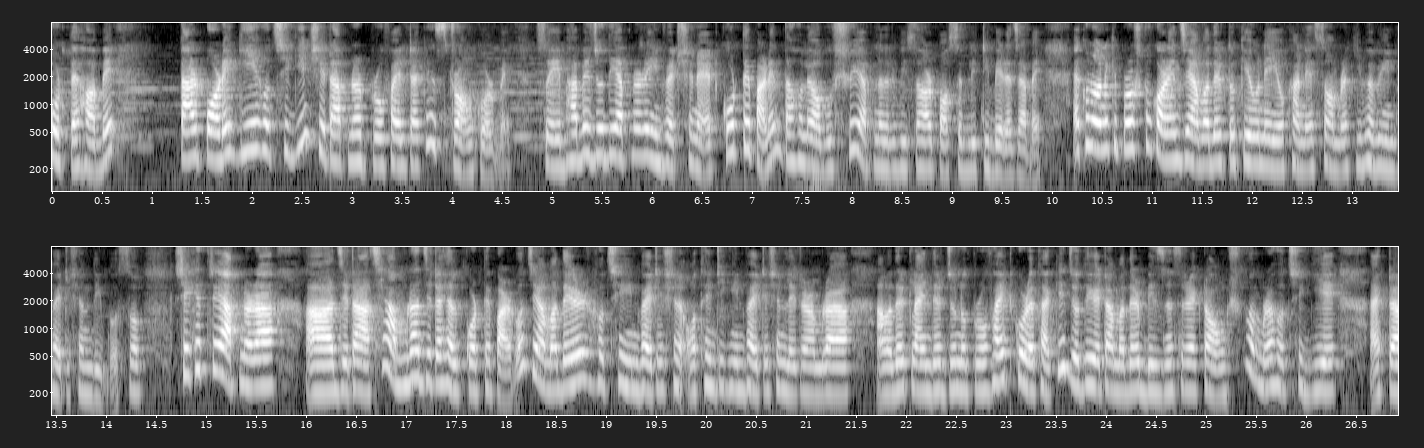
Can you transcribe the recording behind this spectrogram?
করতে হবে। তারপরে গিয়ে হচ্ছে গিয়ে সেটা আপনার প্রোফাইলটাকে স্ট্রং করবে। সো এভাবে যদি আপনারা ইনভাইটেশন অ্যাড করতে পারেন, তাহলে অবশ্যই আপনাদের ভিসা হওয়ার পসিবিলিটি বেড়ে যাবে। এখন অনেকে প্রশ্ন করেন যে, আমাদের তো কেউ নেই ওখানে সো আমরা কীভাবে ইনভাইটেশন দিব? সো সেক্ষেত্রে আপনারা যেটা আছে, আমরা যেটা হেল্প করতে পারব যে, আমাদের হচ্ছে ইনভাইটেশন অথেন্টিক ইনভাইটেশন লেটার আমরা আমাদের ক্লায়েন্টদের জন্য প্রোভাইড করে থাকি। যদিও এটা আমাদের বিজনেসের একটা অংশ, আমরা হচ্ছে গিয়ে একটা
